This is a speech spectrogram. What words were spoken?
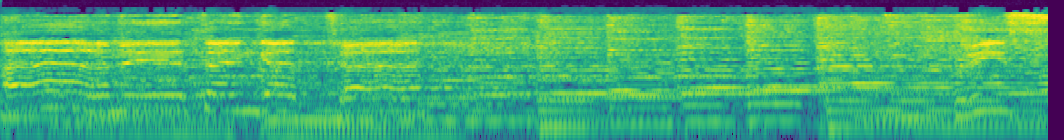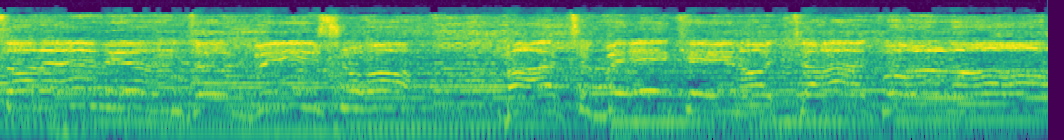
elmért engedte vissza nem jön többé soha, bár csak békén hagyták volna.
